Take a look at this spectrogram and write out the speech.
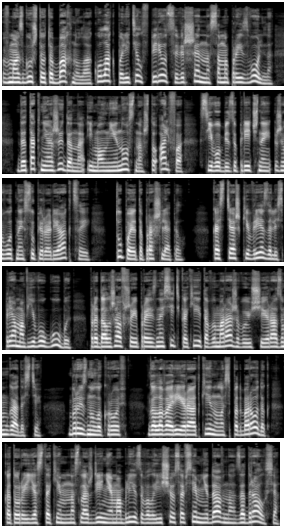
В мозгу что-то бахнуло, а кулак полетел вперед совершенно самопроизвольно, да так неожиданно и молниеносно, что Альфа с его безупречной животной суперреакцией тупо это прошляпил. Костяшки врезались прямо в его губы, продолжавшие произносить какие-то вымораживающие разум гадости. Брызнула кровь, голова Риера откинулась, подбородок, который я с таким наслаждением облизывала еще совсем недавно, задрался,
